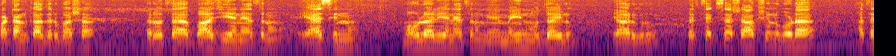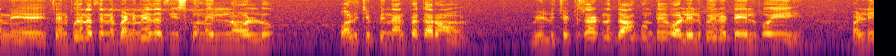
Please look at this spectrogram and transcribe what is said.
పఠాన్ కాదర్ భాష తర్వాత బాజీ అనే అతను యాసిన్ మౌలాలి అనే అతను మెయిన్ ముద్దాయిలు ఈ ఆరుగురు. ప్రత్యక్ష సాక్షులు కూడా అతన్ని చనిపోయిన అతన్ని బండి మీద తీసుకొని వెళ్ళిన వాళ్ళు వాళ్ళు చెప్పిన దాని ప్రకారం వీళ్ళు చెట్టు చాటున దాంకుంటే వాళ్ళు వెళ్ళిపోయినట్టే వెళ్ళిపోయి మళ్ళీ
